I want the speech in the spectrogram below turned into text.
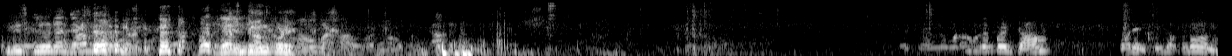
তিরিশ কিলোমিটার জাম জাম করে পরে জাম পড়ে কিন্তু অতটাও না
